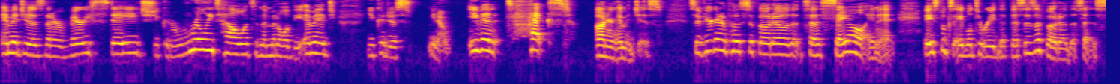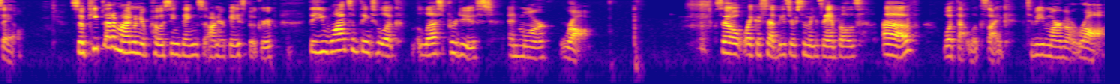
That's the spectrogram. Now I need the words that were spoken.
images that are very staged, you can really tell what's in the middle of the image. You can just you know, even text on your images. So if you're going to post a photo that says sale in it, Facebook's able to read that this is a photo that says sale. So keep that in mind when you're posting things on your Facebook group that you want something to look less produced and more raw. So, like I said, these are some examples of what that looks like to be more of a raw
